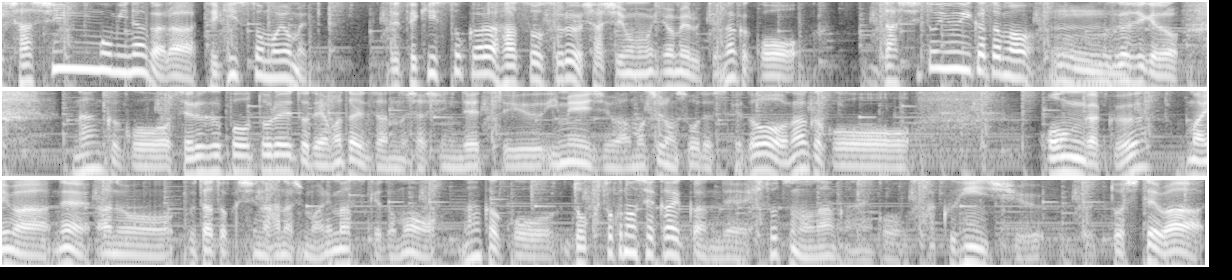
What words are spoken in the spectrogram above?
写真も見ながらテキストも読めて。でテキストから発想する写真も読めるっていうなんかこう雑誌という言い方もうん難しいけど、なんかこうセルフポートレートで山谷さんの写真でっていうイメージはもちろんそうですけどなんかこう音楽まあ今ねあの歌とか詩の話もありますけどもなんかこう独特の世界観で一つのなんかねこう作品集としては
